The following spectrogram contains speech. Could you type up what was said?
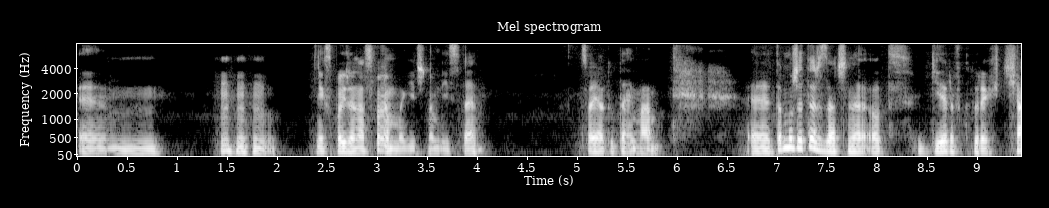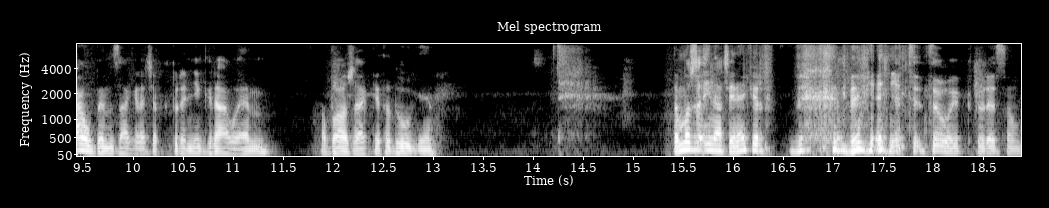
Hmm. Niech spojrzę na swoją magiczną listę. Co ja tutaj mam? E, to może też zacznę od gier, w które chciałbym zagrać, a w które nie grałem. O Boże, jakie to długie. To może inaczej. Najpierw wy, wymienię tytuły, które są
